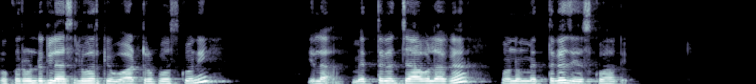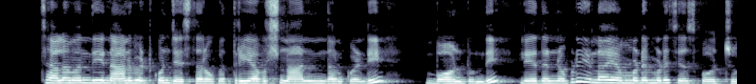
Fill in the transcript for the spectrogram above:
ఒక రెండు గ్లాసుల వరకు వాటర్ పోసుకొని ఇలా మెత్తగా జావలాగా మనం మెత్తగా చేసుకోవాలి. చాలామంది నానబెట్టుకొని చేస్తారు. ఒక త్రీ అవర్స్ నానిందనుకోండి బాగుంటుంది. లేదన్నప్పుడు ఇలా ఎమ్మడెమ్మడే చేసుకోవచ్చు.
